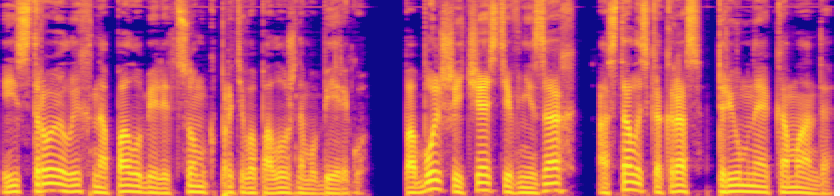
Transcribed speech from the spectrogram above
и строил их на палубе лицом к противоположному берегу. По большей части в низах осталась как раз трюмная команда,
